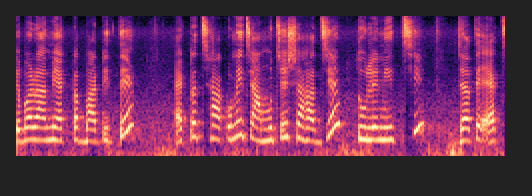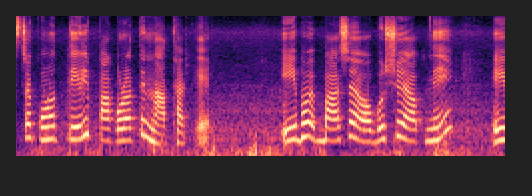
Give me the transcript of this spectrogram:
এবার আমি একটা বাটিতে একটা ছাঁকুনি চামচের সাহায্যে তুলে নিচ্ছি, যাতে এক্সট্রা কোনো তেল পাকোড়াতে না থাকে। এইভাবে বাসায় অবশ্যই আপনি এই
